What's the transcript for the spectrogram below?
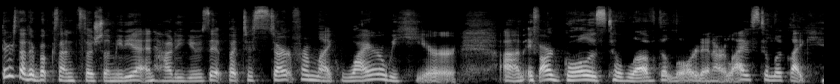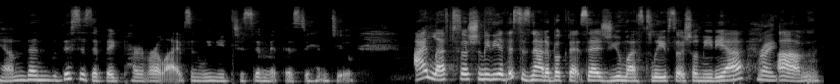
there's other books on social media and how to use it but to start from like why are we here? Um, if our goal is to love the lord and our lives to look like him then this is a big part of our lives and we need to submit this to him too. I left social media. This is not a book that says you must leave social media. Right. Um,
